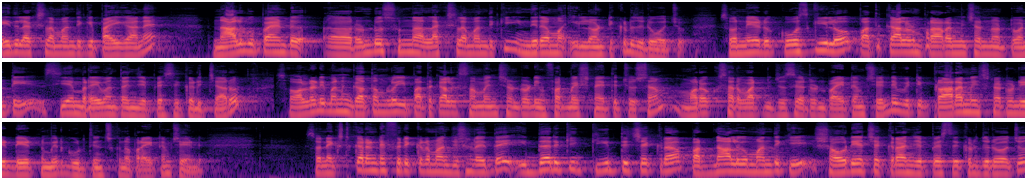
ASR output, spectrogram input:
ఐదు లక్షల మందికి పైగానే నాలుగు పాయింట్ రెండు సున్నా లక్షల మందికి ఇందిరమ్మ ఇల్లు అంటే ఇక్కడ చూడవచ్చు. సో నేడు కోస్గిలో పథకాలను ప్రారంభించినటువంటి సీఎం రేవంత్ అని చెప్పేసి ఇక్కడ ఇచ్చారు. సో ఆల్రెడీ మనం గతంలో ఈ పథకాలకు సంబంధించినటువంటి ఇన్ఫర్మేషన్ అయితే చూసాం. మరొకసారి వాటిని చూసేటువంటి ప్రయత్నం చేయండి. వీటి ప్రారంభించినటువంటి డేట్ను మీరు గుర్తుంచుకునే ప్రయత్నం చేయండి. సో నెక్స్ట్ కరెంట్ అఫేర్ ఇక్కడ మనం చూసినట్లయితే ఇద్దరికి కీర్తి చక్ర పద్నాలుగు మందికి శౌర్య చక్ర అని చెప్పేసి ఇక్కడ చూడవచ్చు.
